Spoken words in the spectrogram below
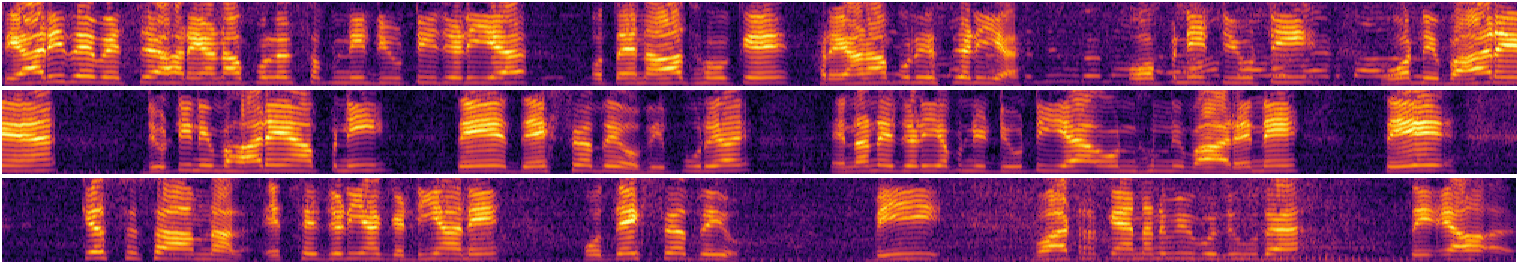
ਤਿਆਰੀ ਦੇ ਵਿੱਚ ਹਰਿਆਣਾ ਪੁਲਿਸ ਆਪਣੀ ਡਿਊਟੀ ਜਿਹੜੀ ਹੈ, ਉਹ ਤਾਇਨਾਤ ਹੋ ਕੇ ਹਰਿਆਣਾ ਪੁਲਿਸ ਜਿਹੜੀ ਹੈ, ਉਹ ਆਪਣੀ ਡਿਊਟੀ ਉਹ ਨਿਭਾ ਰਹੇ ਹੈ। ਡਿਊਟੀ ਨਿਭਾ ਰਹੇ ਹੈ ਆਪਣੀ। ਤੇ ਦੇਖ ਸਕਦੇ ਹੋ ਵੀ ਪੂਰੇ ਇਹਨਾਂ ਨੇ ਜਿਹੜੀ ਆਪਣੀ ਡਿਊਟੀ ਆ, ਉਹਨੂੰ ਨਿਭਾ ਰਹੇ ਨੇ ਤੇ ਕਿਸ ਹਿਸਾਬ ਨਾਲ ਇੱਥੇ ਜਿਹੜੀਆਂ ਗੱਡੀਆਂ ਨੇ, ਉਹ ਦੇਖ ਸਕਦੇ ਹੋ ਵੀ ਵਾਟਰ ਕੈਨਨ ਵੀ ਮੌਜੂਦ ਹੈ ਤੇ ਆ-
